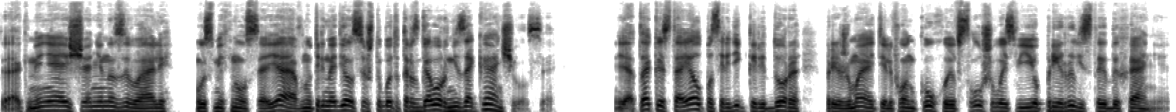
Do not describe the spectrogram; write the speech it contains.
«Так меня еще не называли», — усмехнулся я, а внутри надеялся, чтобы этот разговор не заканчивался. Я так и стоял посреди коридора, прижимая телефон к уху и вслушиваясь в ее прерывистое дыхание.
